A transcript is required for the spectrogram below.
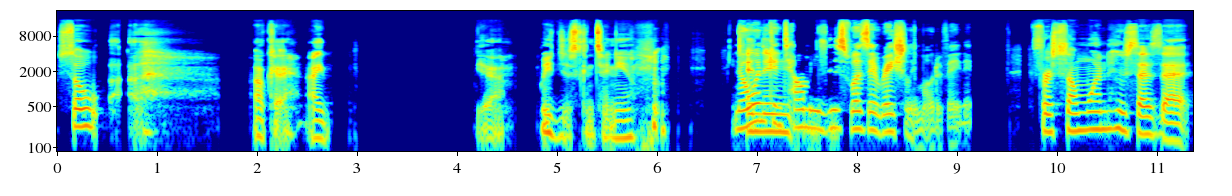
So, uh, okay, I, yeah, we just continue. No one can tell me this wasn't racially motivated. For someone who says that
